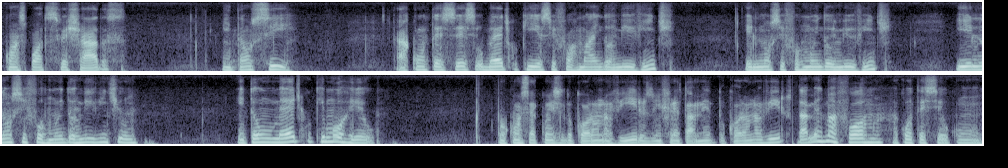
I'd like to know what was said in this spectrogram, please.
com as portas fechadas. Então, se acontecesse o médico que ia se formar em 2020 ele não se formou em 2020 e ele não se formou em 2021. Então o médico que morreu por consequência do coronavírus, do enfrentamento do coronavírus, da mesma forma aconteceu com,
